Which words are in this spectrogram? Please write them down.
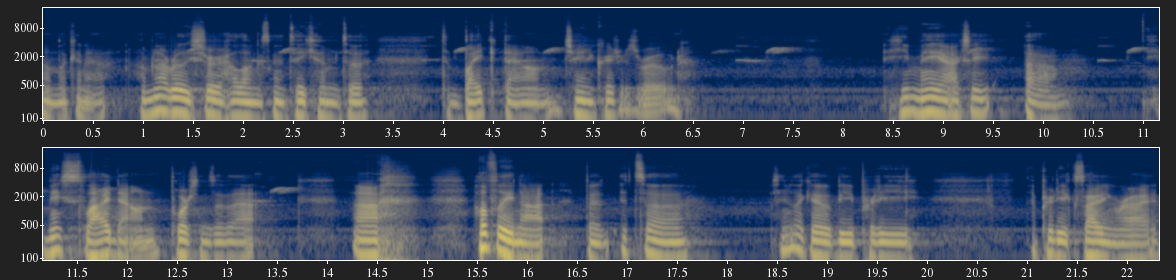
I'm looking at. I'm not really sure how long it's to take him to to bike down Chain of Craters Road. He may actually, um, he may slide down portions of that. Uh, hopefully not, but it's uh, seems like it would be pretty a pretty exciting ride.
